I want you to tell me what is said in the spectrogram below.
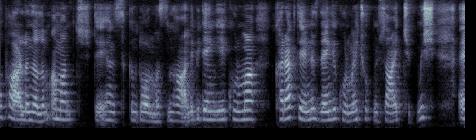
toparlanalım aman işte hani sıkıntı olmasın hali bir dengeyi kurma karakteriniz denge kurmaya çok müsait çıkmış. Ee,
